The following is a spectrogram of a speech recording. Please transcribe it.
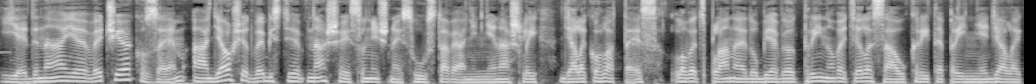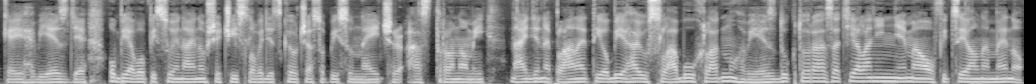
Jedna je väčšia ako Zem a ďalšie dve by ste v našej slnečnej sústave ani nenašli. Ďalekohľad TESS, lovec planét objavil tri nové telesá ukryté pri nedalekej hviezde. Objav opisuje najnovšie číslo vedeckého časopisu Nature Astronomy. Najdené planéty obiehajú slabú chladnú hviezdu, ktorá zatiaľ ani nemá oficiálne meno.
